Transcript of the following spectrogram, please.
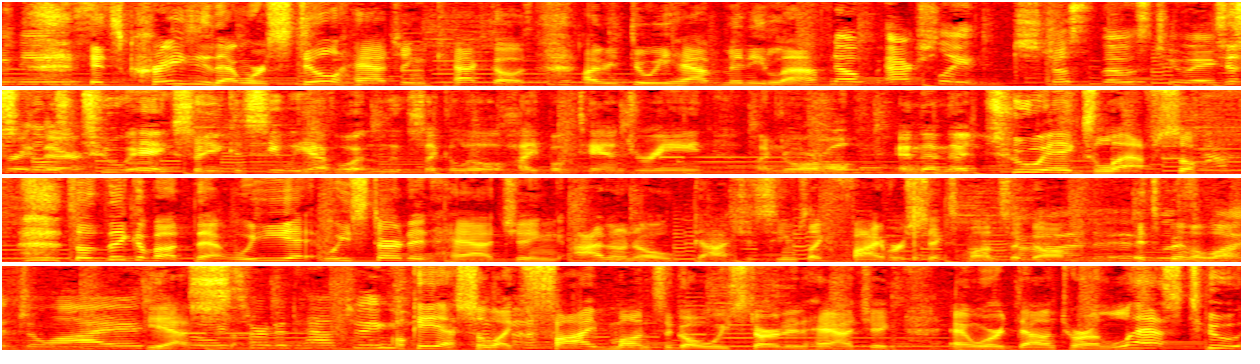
gosh. babies. It's crazy that we're still hatching geckos. I mean, do we have many left? Nope, actually, it's just those two eggs Just right those there. two eggs. So you can see we have what looks like a little hypotangerine, a normal, and then the two eggs left. So, so think about that. We we started hatching. I don't know. Gosh, it seems like five or six months ago. God, it it's was, been a what, long. July Yes. we started hatching. Okay, yeah, so like five months ago we started hatching and we're down to our last two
